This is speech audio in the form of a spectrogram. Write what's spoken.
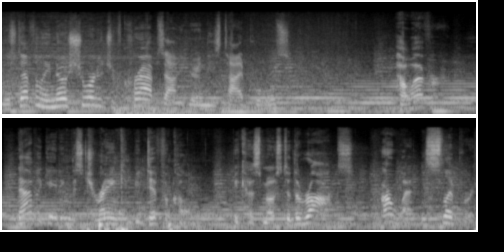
There's definitely no shortage of crabs out here in these tide pools. However, navigating this terrain can be difficult because most of the rocks are wet and slippery.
